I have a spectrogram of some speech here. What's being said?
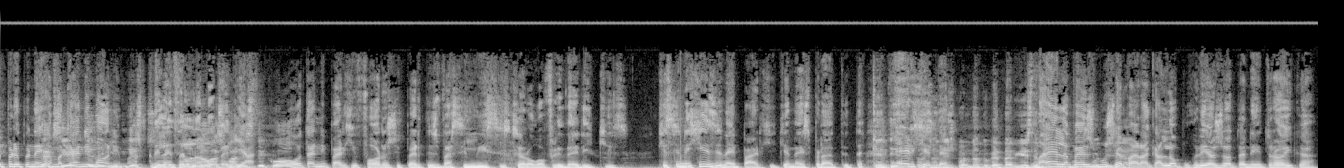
έπρεπε να Εντάξει, είχαμε κάνει έχετε μόνοι μας. δημιουργήσει Δηλαδή, θέλω το να πω, παιδιά, ασφαλιστικό. όταν υπάρχει φόρος υπέρ της Βασιλίσης, ξέρω εγώ, Φρυδερίκης, και συνεχίζει να υπάρχει και να εισπράττεται. Και τι είναι τόσο δύσκολο να το καταργήσετε. Μα με έλα, μια πες μου, σε ποτηλιά. παρακαλώ, που χρειαζόταν η Τρόικα.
